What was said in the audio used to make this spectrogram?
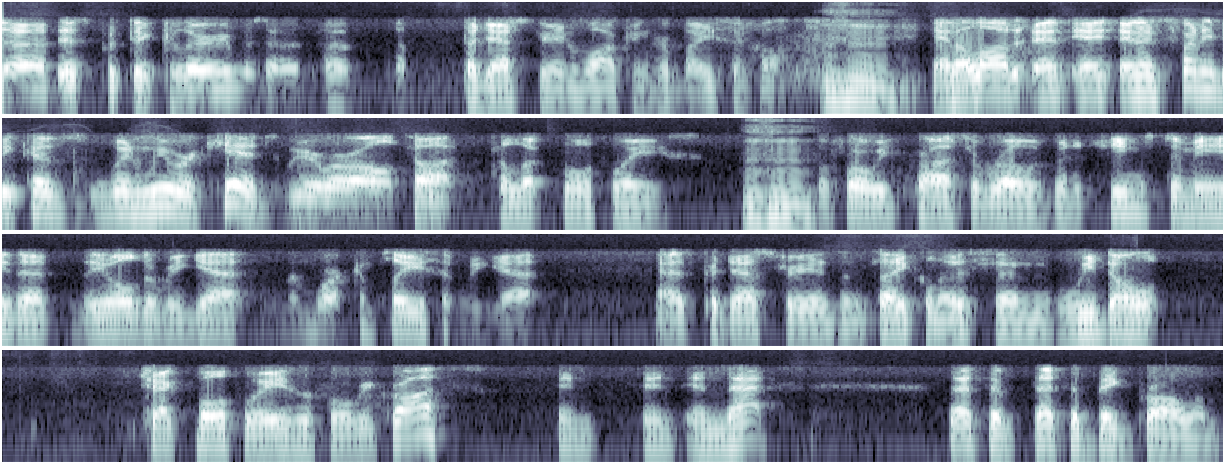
uh, this particular. It was a, a, a pedestrian walking her bicycle, mm-hmm. and a lot. Of, and, and it's funny because when we were kids, we were all taught to look both ways mm-hmm. before we cross a road. But it seems to me that the older we get, the more complacent we get as pedestrians and cyclists, and we don't check both ways before we cross, and and and that's that's a that's a big problem.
